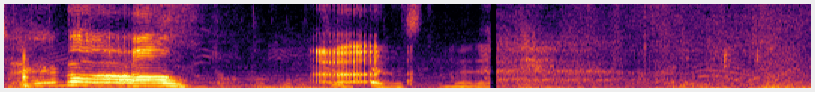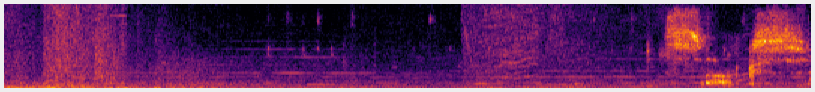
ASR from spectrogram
Teemo! Eight minutes a. Sucks.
